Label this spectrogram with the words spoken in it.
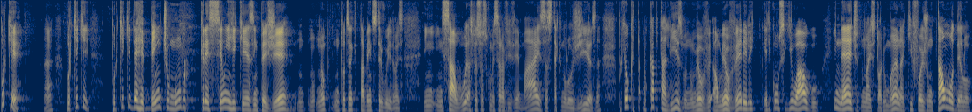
Por quê? Né? Por que, que, por que, que de repente o mundo cresceu em riqueza em PG? Não estou dizendo que está bem distribuído, mas em, em, saúde, as pessoas começaram a viver mais, as tecnologias. Né? Porque o, o capitalismo, meu, ao meu ver, ele, ele conseguiu algo inédito na história humana, que foi juntar um modelo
